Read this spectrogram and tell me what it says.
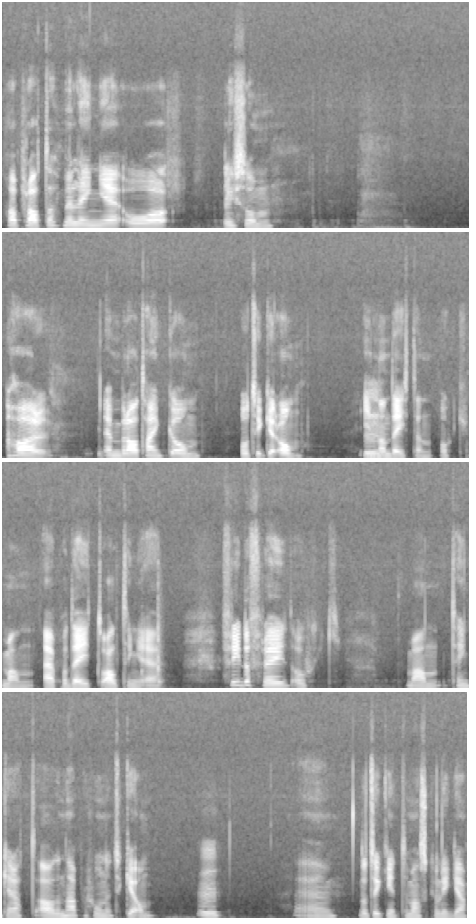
har pratat med länge och liksom har en bra tanke om och tycker om innan Mm. dejten och man är på dejt och allting är frid och fröjd och man tänker att ja, den här personen tycker jag om. Mm. Eh, då tycker jag inte man ska ligga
